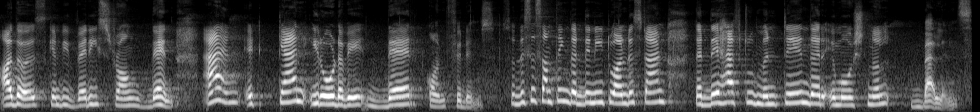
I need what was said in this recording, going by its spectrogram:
others can be very strong then and it can erode away their confidence. So, this is something that they need to understand that they have to maintain their emotional balance.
